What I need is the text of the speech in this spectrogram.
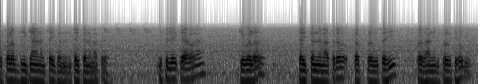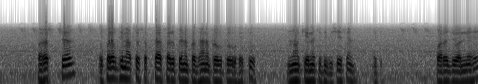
उपलब्धि ज्ञान चैतन्य चैतन्य मात्र है। इसलिए क्या होगा? केवल चैतन्य मात्र तत्प्रवृत ही प्रधान प्रवृत्ति होगी। परश्च उपलब्धि मात्र सत्ता स्वरूपेण प्रधान प्रभुत्व हेतु न के नचित विशेषण पर जो अन्य है,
